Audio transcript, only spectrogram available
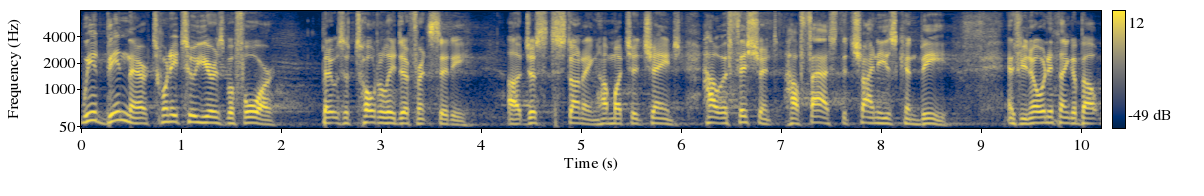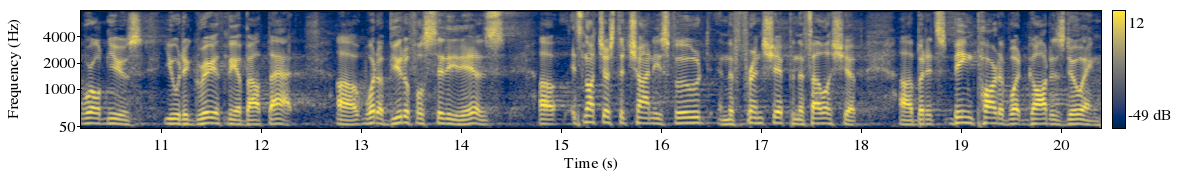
We had been there 22 years before, but it was a totally different city. Uh, just stunning how much it changed, how efficient, how fast the Chinese can be. And if you know anything about world news, you would agree with me about that. Uh, what a beautiful city it is. Uh, it's not just the Chinese food and the friendship and the fellowship, uh, but it's being part of what God is doing.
